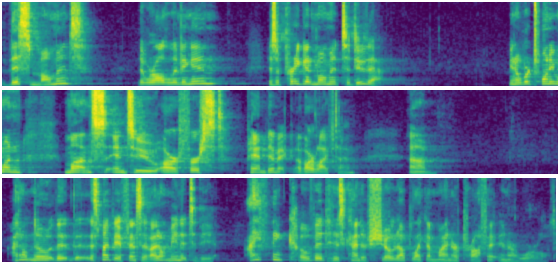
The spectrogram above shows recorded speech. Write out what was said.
this moment that we're all living in is a pretty good moment to do that. You know, we're 21 months into our first pandemic of our lifetime. Um, I don't know, this might be offensive. I don't mean it to be. I think COVID has kind of showed up like a minor prophet in our world.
